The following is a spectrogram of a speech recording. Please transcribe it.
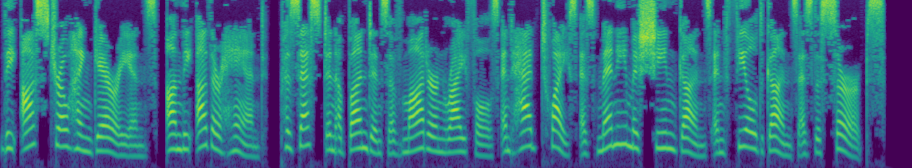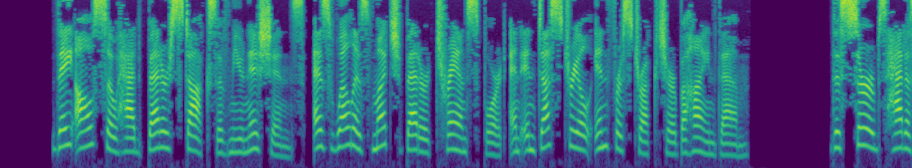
The Austro-Hungarians, on the other hand, possessed an abundance of modern rifles and had twice as many machine guns and field guns as the Serbs. They also had better stocks of munitions, as well as much better transport and industrial infrastructure behind them. The Serbs had a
